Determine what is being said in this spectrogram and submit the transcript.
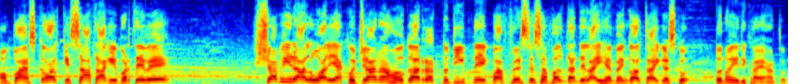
Umpire call के साथ आगे बढ़ते हुए शबीर आलवालिया को जाना होगा। रत्नदीप ने एक बार फिर से सफलता दिलाई है बंगाल टाइगर्स को। दोनों ही दिखाए यहाँ तो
